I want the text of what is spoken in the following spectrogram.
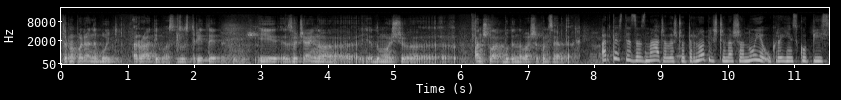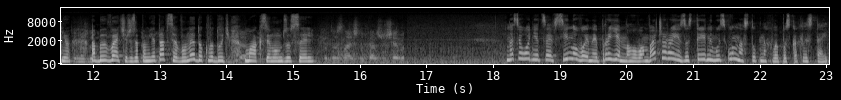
тернополяни будуть раді вас зустріти. І, звичайно, е, я думаю, що е, аншлаг буде на ваших концертах. Артисти зазначили, що Тернопільщина шанує українську пісню. Аби вечір запам'ятався, вони докладуть максимум зусиль. Однозначно, в першу. На сьогодні це всі новини. Приємного вам вечора і зустрінемось у наступних випусках вістей.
